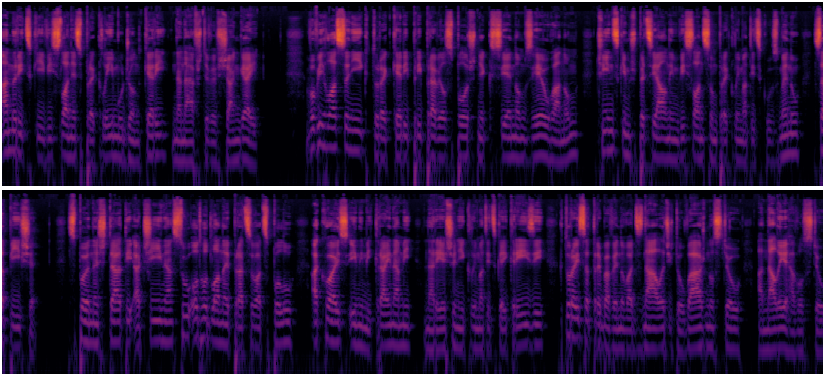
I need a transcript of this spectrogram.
americký vyslanec pre klímu John Kerry na návšteve v Šangaji. Vo vyhlásení, ktoré Kerry pripravil spoločne k Sienom s Jeuhanom, čínskym špeciálnym vyslancom pre klimatickú zmenu, sa píše Spojené štáty a Čína sú odhodlané pracovať spolu, ako aj s inými krajinami, na riešení klimatickej krízy, ktorej sa treba venovať s náležitou vážnosťou a naliehavosťou.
